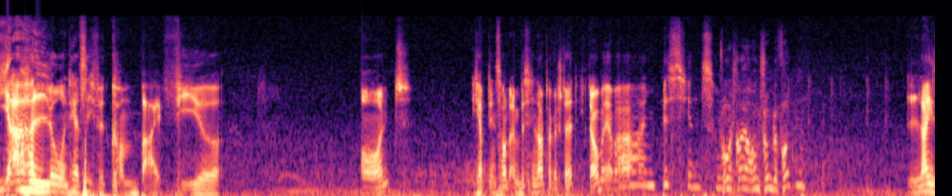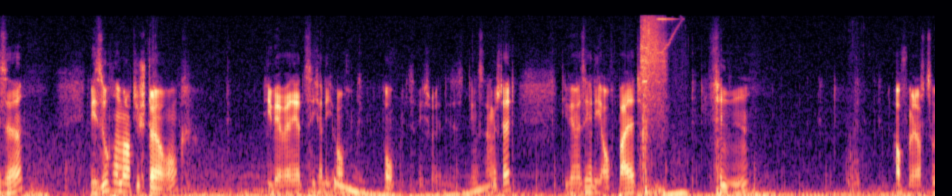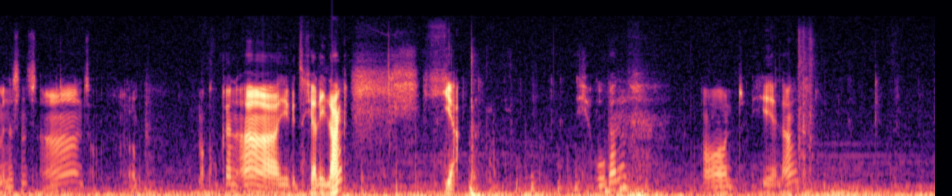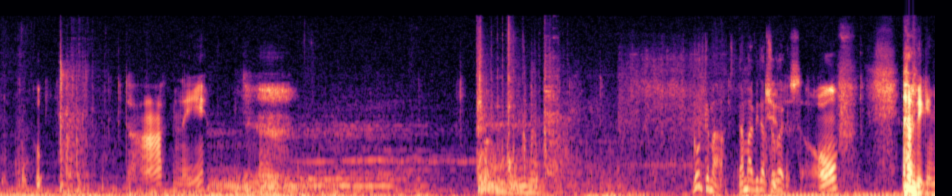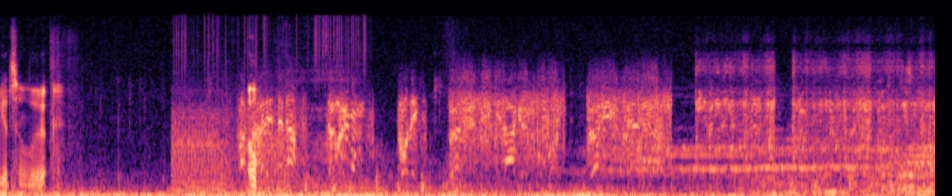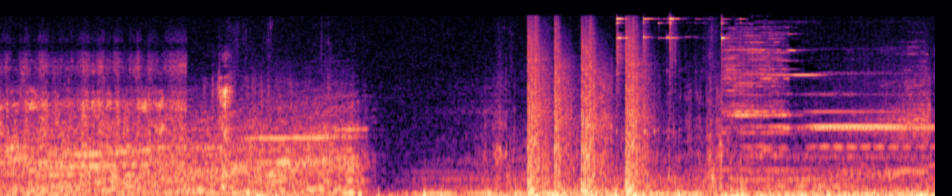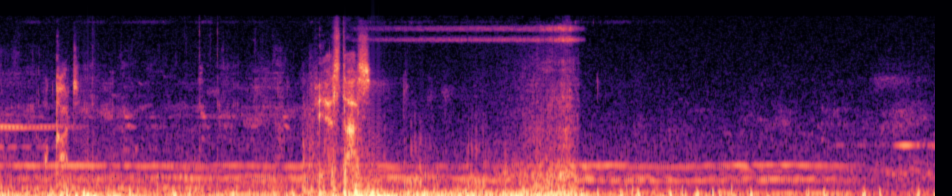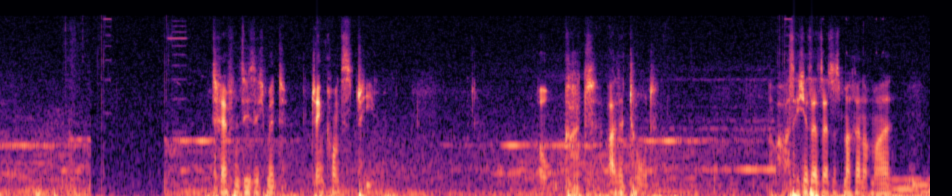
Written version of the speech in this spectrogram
Ja, hallo und herzlich willkommen bei 4. Und ich habe den Sound ein bisschen lauter gestellt. Ich glaube, er war ein bisschen zu Vorsteuerung schon gefunden? leise. Wir suchen immer noch die Steuerung. Die werden wir jetzt sicherlich auch... Oh, jetzt habe ich schon wieder dieses Dings angestellt. Die werden wir sicherlich auch bald finden. Hoffen wir doch zumindest. Und so. Mal gucken. Ah, hier geht es sicherlich lang. Ja. Hier oben. Und hier lang. Uh. Da. Nee. Gut gemacht. Dann mal wieder Tür zurück. ist auf. Wir gehen wieder zurück. Oh Treffen Sie sich mit Jenkins Team. Oh Gott, alle tot. Aber was ich jetzt als erstes mache, nochmal.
